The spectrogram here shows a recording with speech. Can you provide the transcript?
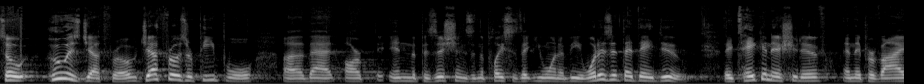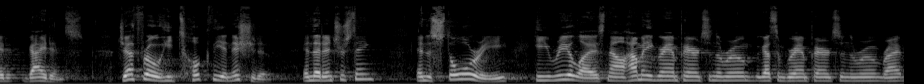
So, who is Jethro? Jethros are people uh, that are in the positions and the places that you want to be. What is it that they do? They take initiative and they provide guidance. Jethro, he took the initiative. Isn't that interesting? in the story, he realized now, how many grandparents in the room? We got some grandparents in the room, right?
